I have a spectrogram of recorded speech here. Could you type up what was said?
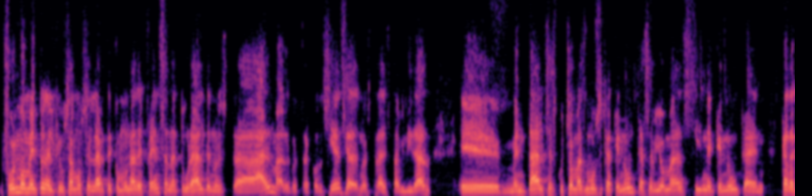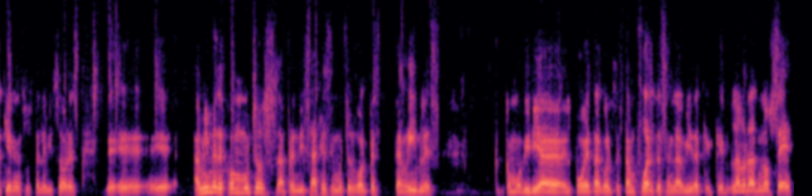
Fue un momento en el que usamos el arte como una defensa natural de nuestra alma, de nuestra conciencia, de nuestra estabilidad eh, mental. Se escuchó más música que nunca, se vio más cine que nunca, en cada quien en sus televisores. Eh, eh, a mí me dejó muchos aprendizajes y muchos golpes terribles, como diría el poeta, golpes tan fuertes en la vida que, que la verdad no sé,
